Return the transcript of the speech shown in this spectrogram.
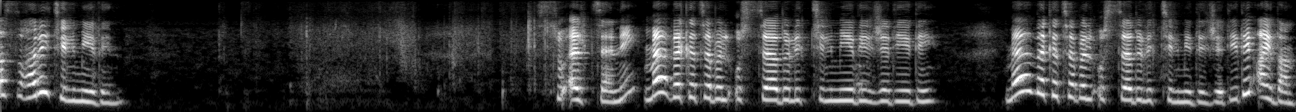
أصغر تلميذ السؤال الثاني ماذا كتب الأستاذ للتلميذ الجديد؟ ماذا كتب الأستاذ للتلميذ الجديد؟ أيضا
